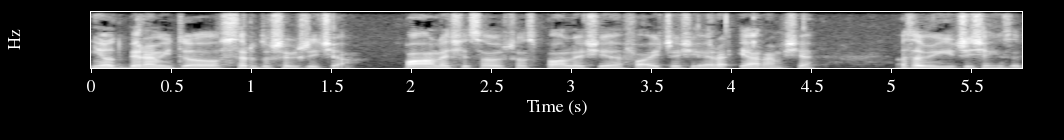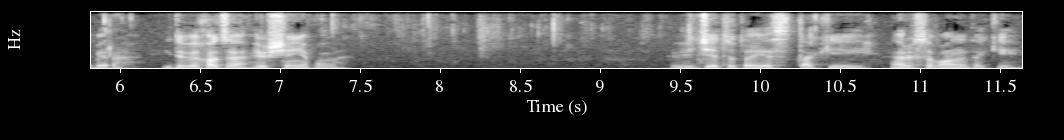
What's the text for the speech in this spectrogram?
nie odbiera mi to serduszek życia. Palę się cały czas, palę się, fajczę się, jaram się, a to mi życia nie zabiera. I gdy wychodzę, już się nie palę. Widzicie, tutaj jest taki narysowany taki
